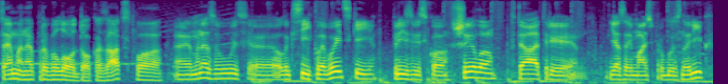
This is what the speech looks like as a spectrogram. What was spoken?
це мене привело до козацтва. Е, Мене звуть е, Олексій Клевицький, прізвисько Шило. В театрі я займаюся приблизно рік.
